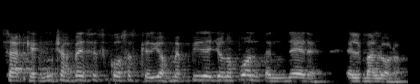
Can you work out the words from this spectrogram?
O sea, que muchas veces cosas que Dios me pide yo no puedo entender el valor.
